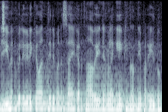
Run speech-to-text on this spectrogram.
ജീവൻ ബലികടിക്കുവാൻ തിരുമനസായ കർത്താവെ ഞങ്ങൾ അങ്ങേക്ക് നന്ദി പറയുന്നു.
